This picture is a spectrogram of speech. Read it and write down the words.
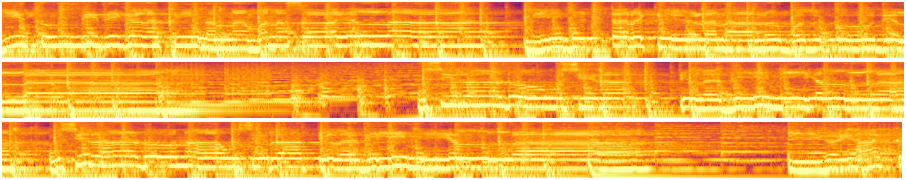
ನೀ ತುಂಬಿದಿ ಗಳತಿ ನನ್ನ ಮನಸ ಎಲ್ಲ. ನೀ ಬಿಟ್ಟರ ಕೇಳ ನಾನು ಬದುಕುವುದಿಲ್ಲ. ಉಸಿರಾಡೋ ಉಸಿರ ತಿಳದೀನಿ ಎಲ್ಲ. ಉಸಿರಾಡೋ ನಾ ಉಸಿರ ತಿಳದೀನಿ ಎಲ್ಲ. ಈಗ ಯಾಕ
